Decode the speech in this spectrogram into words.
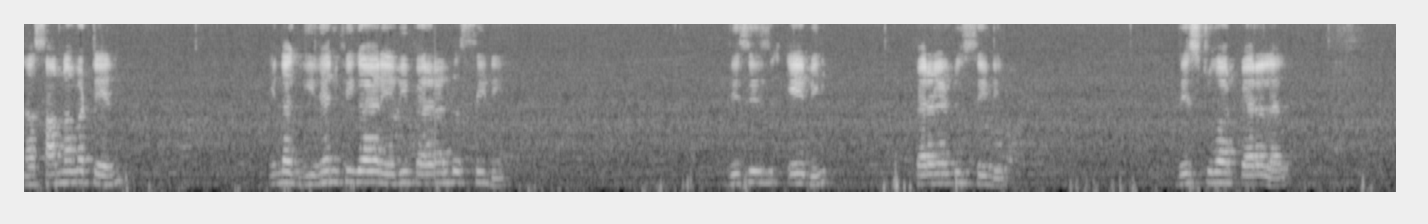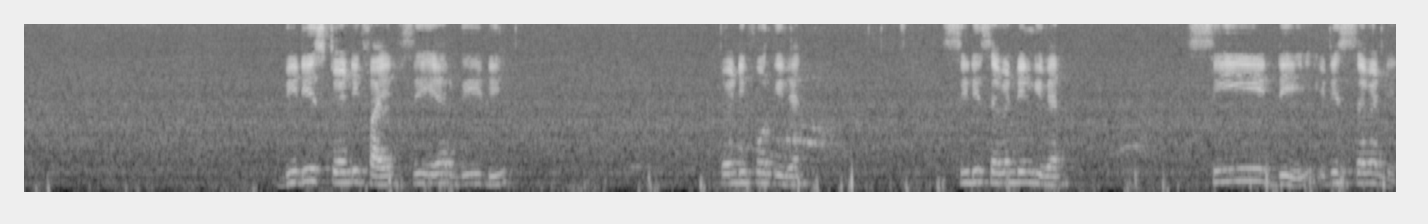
Now sum number 10. In the given figure AB parallel to CD, this is AB parallel to CD. These two are parallel. BD is 25. See here BD 24 given. CD 17 given. CD it is 17.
